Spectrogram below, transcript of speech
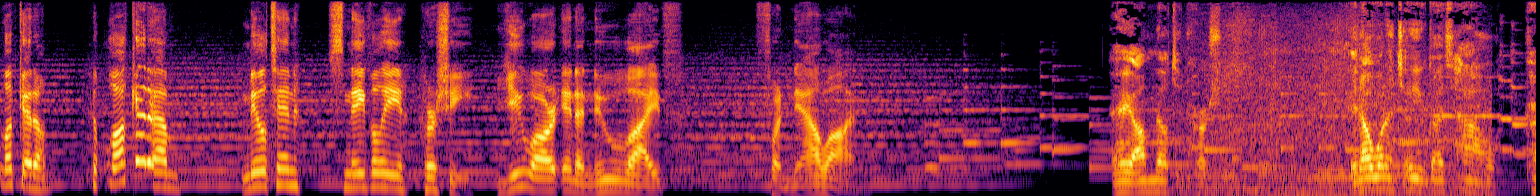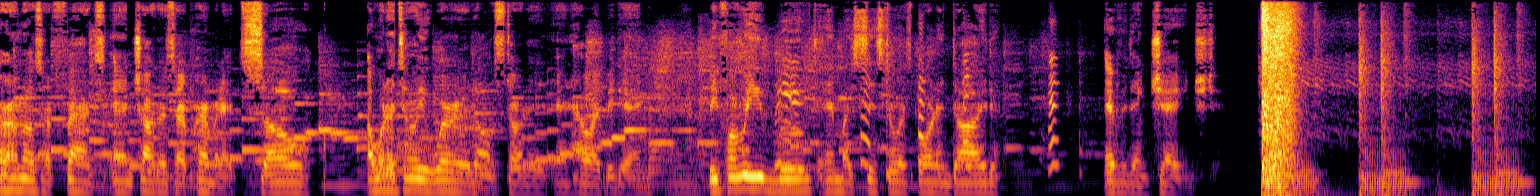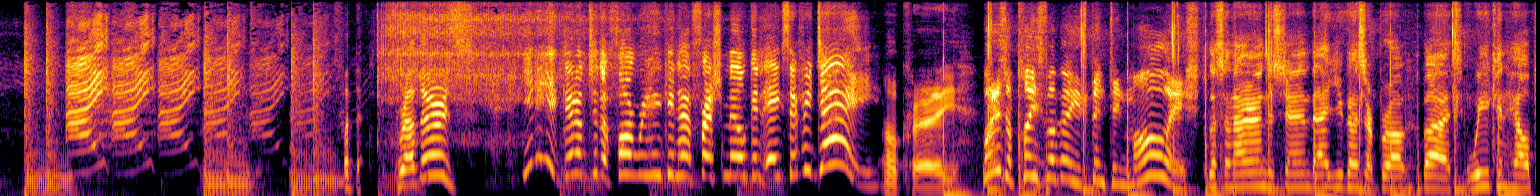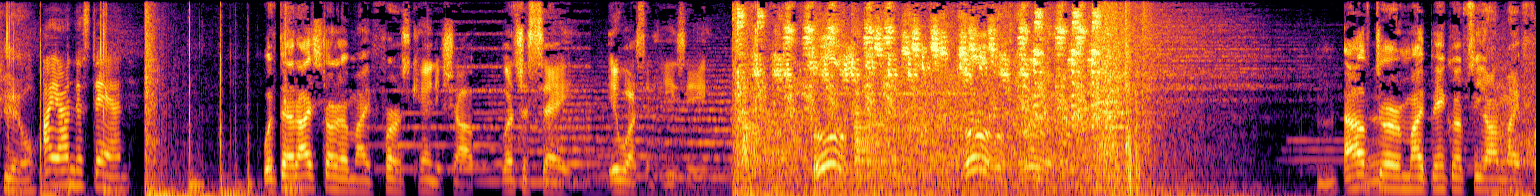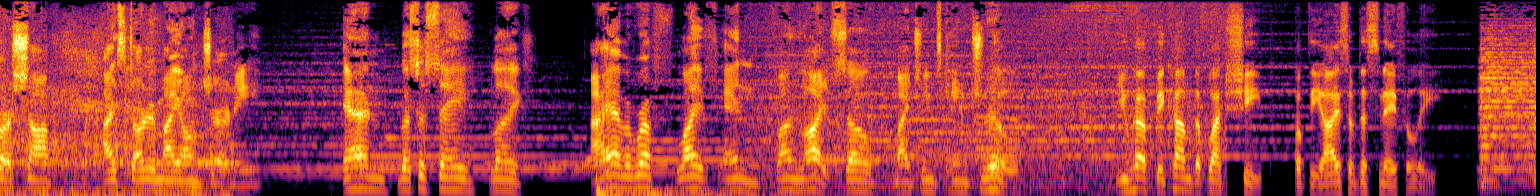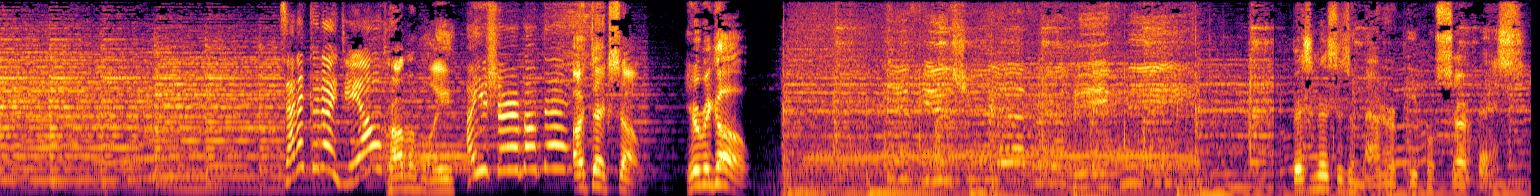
Look at him. Look at him. Milton Snavely Hershey, you are in a new life. For now on. Hey, I'm Milton Hershey. And I want to tell you guys how caramels are facts and chocolates are permanent. So, I want to tell you where it all started and how I began. Before we moved and my sister was born and died, everything changed. What the? Brothers? You need to get up to the farm where you can have fresh milk and eggs every day. Okay. Why does a place look like it's been demolished? Listen, I understand that you guys are broke, but we can help you. I understand. With that, I started my first candy shop. Let's just say it wasn't easy. Oh. Mm-hmm. After my bankruptcy on my first shop, I started my own journey. And let's just say, like, I have a rough life and fun life, so my dreams came true. You have become the black sheep of the eyes of the Snavely. Is that a good idea? Probably. Are you sure about that? I think so. Here we go. Business is a matter of people's service.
